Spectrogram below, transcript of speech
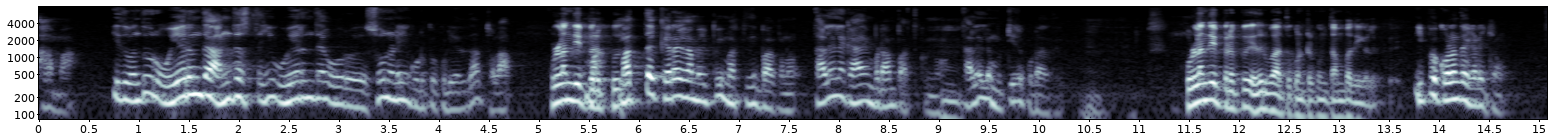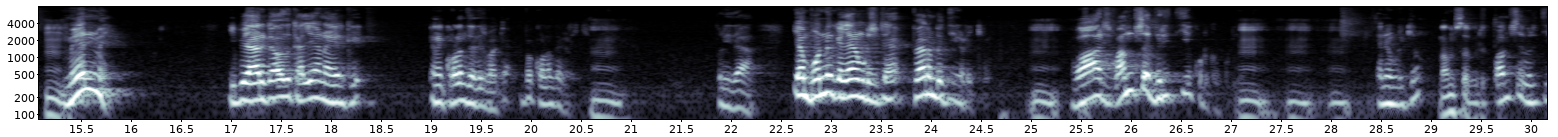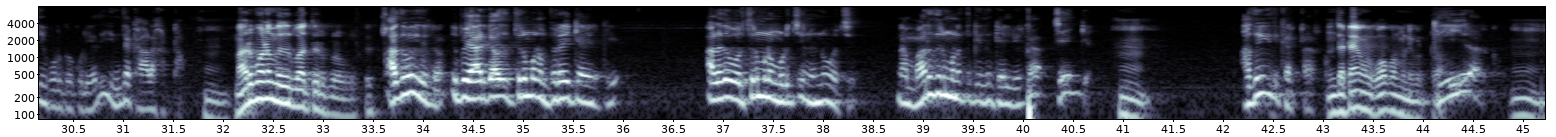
ஆமாம் இது வந்து ஒரு உயர்ந்த அந்தஸ்தையும் உயர்ந்த ஒரு சூழ்நிலையும் கொடுக்கக்கூடியது தான் துலாம். குழந்தை பிறப்பு. மற்ற கிரக அமைப்பை மற்றதையும் பார்க்கணும். தலையில் காயம்படாமல் பார்த்துக்கணும். தலையில் முட்டிடக்கூடாது குழந்தை பிறப்பு எதிர்பார்த்து கொண்டிருக்கும் தம்பதிகளுக்கு. இப்போ குழந்தை கிடைக்கும். மேன்மை. இப்போ யாருக்காவது கல்யாணம் ஆயிருக்கு. எனக்கு குழந்தை எதிர்பார்க்க இப்போ குழந்தை கிடைக்கும். புரியுதா? என் பொண்ணு கல்யாணம் முடிச்சிட்டேன். பேரம்பத்தி கிடைக்கும். வாரி வம்ச விருத்தியை கொடுக்கக்கூடிய என்ன பிடிக்கும்? வம்ச விருத்தி வம்ச விருத்தியை கொடுக்கக்கூடியது இந்த காலகட்டம். மறுமணம் எதிர்பார்த்து இருக்கிறவங்களுக்கு அதுவும் இருக்கும் இப்போ யாருக்காவது திருமணம் பிரேக் ஆகிருக்கு அல்லது ஒரு திருமணம் முடிச்சு நின்று வச்சு நான் மறு திருமணத்துக்கு எதுவும் கேள்வி இருக்கா? செய்யுங்க. அதுவும் இது கரெக்டாக இருக்கும். இந்த டைம் உங்களுக்கு ஓப்பன் பண்ணி விட்டுரும் கிளியராக இருக்கும். ம்.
